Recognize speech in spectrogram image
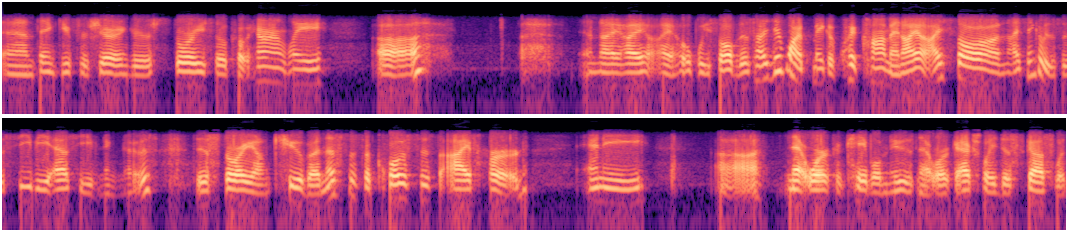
and thank you for sharing your story so coherently. Uh, and I, I, I hope we solve this. I did want to make a quick comment. I, I saw on, I think it was the CBS Evening News, this story on Cuba, and this is the closest I've heard any uh, network, a cable news network, actually discuss what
